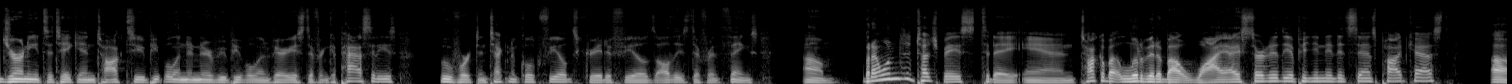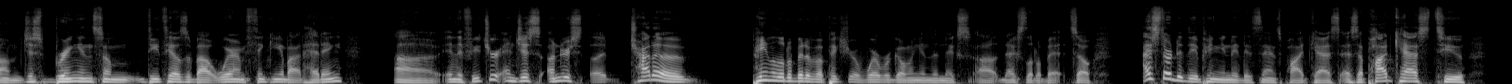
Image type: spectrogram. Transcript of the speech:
journey to take in, talk to people, and interview people in various different capacities who've worked in technical fields, creative fields, all these different things. Um, but I wanted to touch base today and talk about a little bit about why I started the Opinionated Stance podcast um, just bring in some details about where I'm thinking about heading uh, in the future, and just under uh, try to paint a little bit of a picture of where we're going in the next uh, next little bit. So, I started the Opinionated Stance podcast as a podcast to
